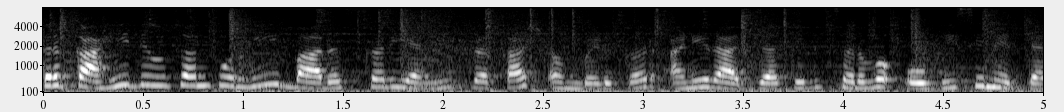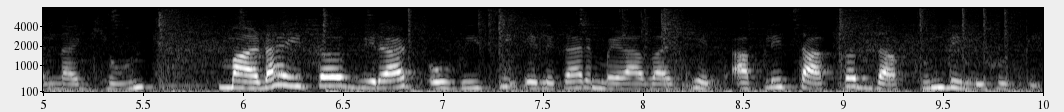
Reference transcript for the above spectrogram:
तर काही दिवसांपूर्वी बारसकर यांनी प्रकाश आंबेडकर आणि राज्यातील सर्व ओबीसी नेत्यांना घेऊन माढा इथं विराट ओबीसी एल्गार मेळावा घेत आपली ताकद दाखवून दिली होती.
